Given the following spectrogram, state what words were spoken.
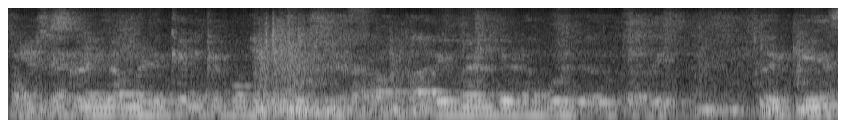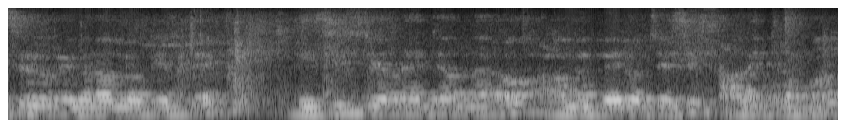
సబ్సిక్వెంట్గా మెడికల్కి పంపించేసిన తర్వాత రిమాండ్ చేయడం కూడా జరుగుతుంది. సో ఈ కేసు వివరాల్లోకి వెళ్తే డిసీజ్ ఎవరైతే ఉన్నారో ఆమె పేరు వచ్చేసి సావిత్రమ్మ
